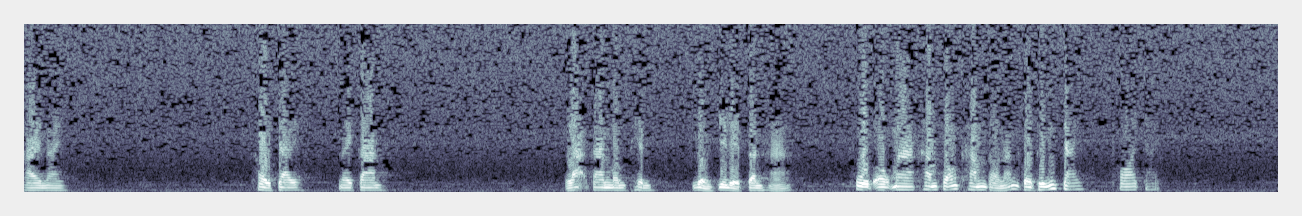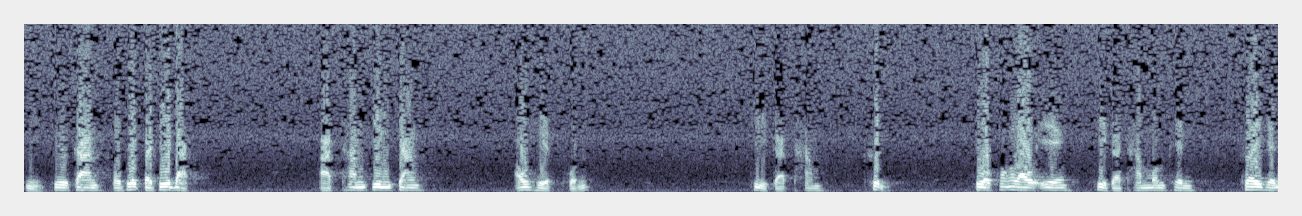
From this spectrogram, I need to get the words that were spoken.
ภายใน เข้าใจในการละการบำเพ็ญเรื่องกิเลสตัณหา พูดออกมาคำสองคำต่อนนั้นก็ถึงใจ พอใจ นี่คือการประพฤติปฏิบัติ อาจทำจริงจัง เอาเหตุผล ที่กระทำขึ้น ตัวของเราเองที่กระทำบำเพ็ญเคยเห็น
